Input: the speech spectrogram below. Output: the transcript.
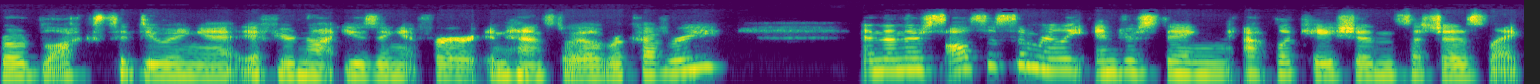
roadblocks to doing it if you're not using it for enhanced oil recovery. And then there's also some really interesting applications, such as like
